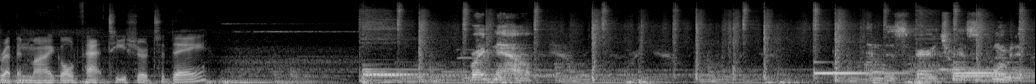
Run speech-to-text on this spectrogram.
Repping my Gold Fat t shirt today. Right now, in this very transformative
